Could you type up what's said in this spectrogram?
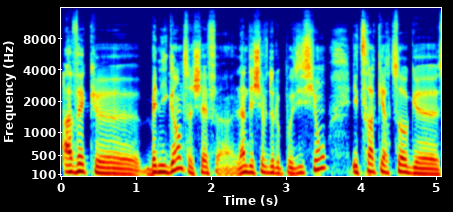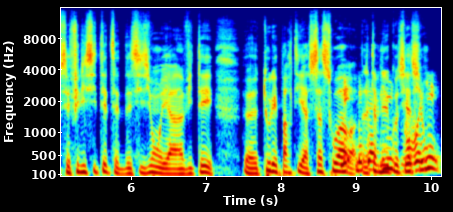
avec Benny Gantz, chef, l'un des chefs de l'opposition. Yitzhak Herzog s'est félicité de cette décision et a invité tous les partis à s'asseoir à la table de négociation.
